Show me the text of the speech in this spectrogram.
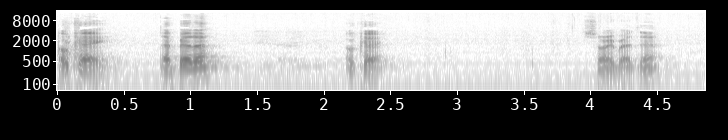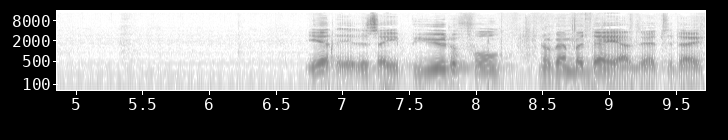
Okay, that better? Okay. Sorry about that. Yet it is a beautiful November day out there today.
